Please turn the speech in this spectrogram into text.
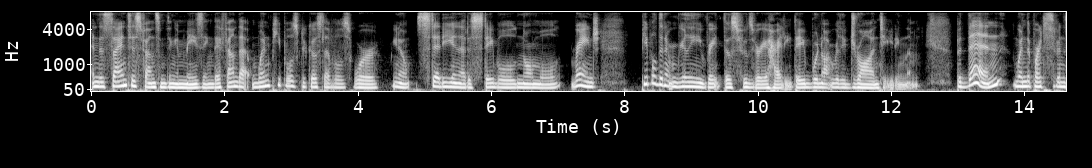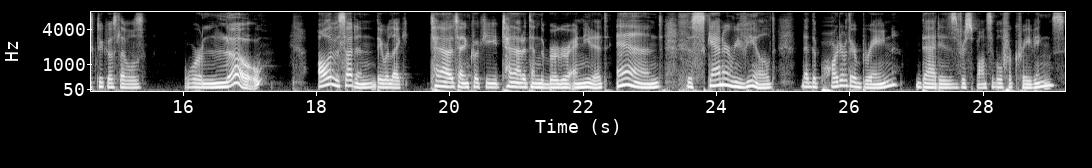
And the scientists found something amazing. They found that when people's glucose levels were, you know, steady and at a stable, normal range, people didn't really rate those foods very highly. They were not really drawn to eating them. But then, when the participants' glucose levels were low, all of a sudden they were like 10 out of 10 cookie, 10 out of 10 the burger, I need it. And the scanner revealed that the part of their brain that is responsible for cravings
